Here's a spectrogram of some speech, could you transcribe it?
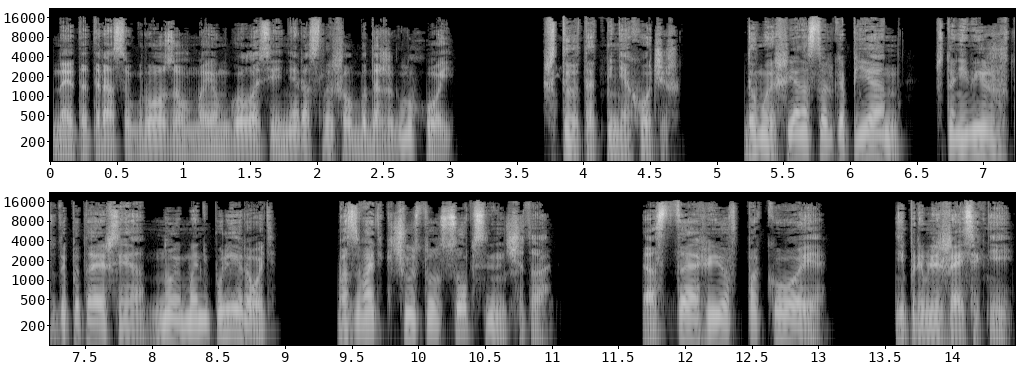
На этот раз угрозу в моем голосе не расслышал бы даже глухой. Что ты от меня хочешь? Думаешь, я настолько пьян, что не вижу, что ты пытаешься мной манипулировать? Возвать к чувству собственничества? Оставь ее в покое. Не приближайся к ней,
